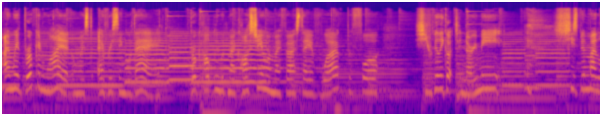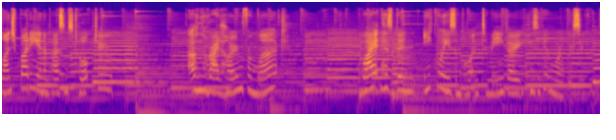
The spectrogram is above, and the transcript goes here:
I'm with Brooke and Wyatt almost every single day. Brooke helped me with my costume on my first day of work before she really got to know me. She's been my lunch buddy and a person to talk to on the ride home from work. Wyatt has been equally as important to me, though he's a bit more elusive.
